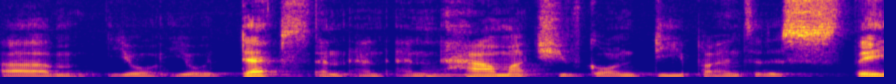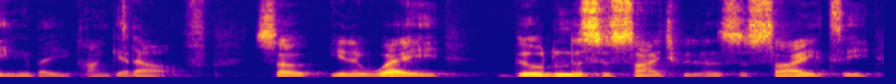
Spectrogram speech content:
um, your your depth and, and, and how much you've gone deeper into this thing that you can't get out of. So in a way, building a society within a society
